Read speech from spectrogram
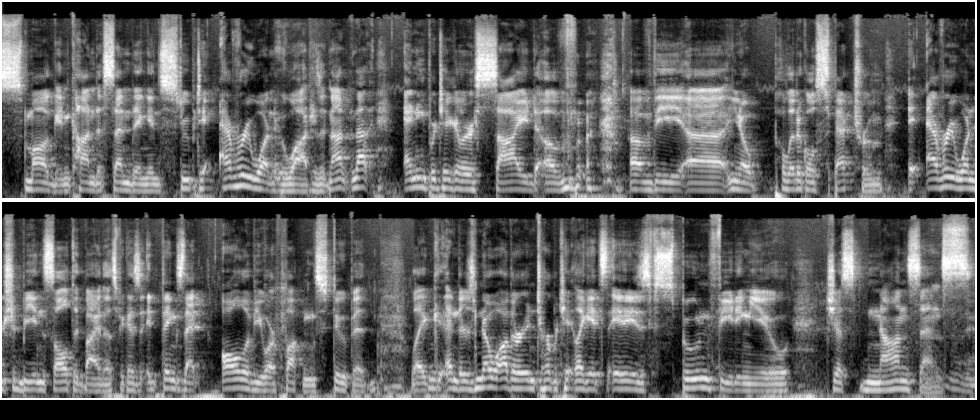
smug and condescending and stupid to everyone who watches it. Not not any particular side of of the uh, you know political spectrum. Everyone should be insulted by this because it thinks that all of you are fucking stupid. Like and there's no other interpretation. Like it's it is spoon feeding you just nonsense.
